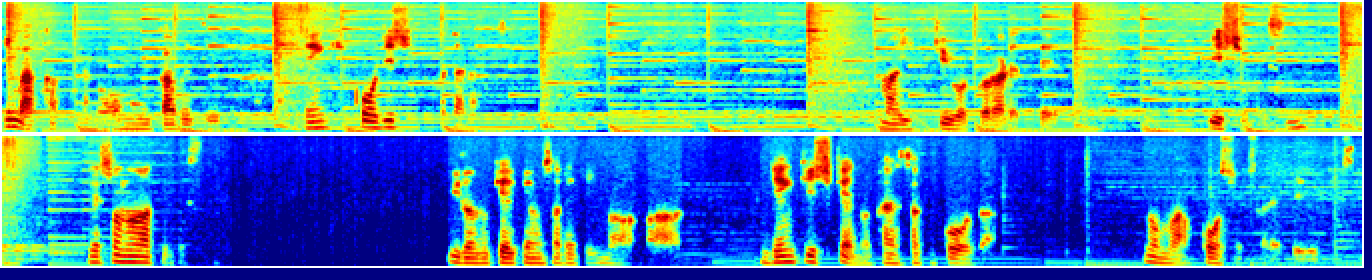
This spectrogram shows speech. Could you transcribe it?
今かあの思い浮かべている電気工事士の方なんですね。まあ、一級を取られて、一種ですね。で、その後、いろいろ経験をされて、今は、まあ、電気試験の対策講座の、まあ、講師をされているんですね。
